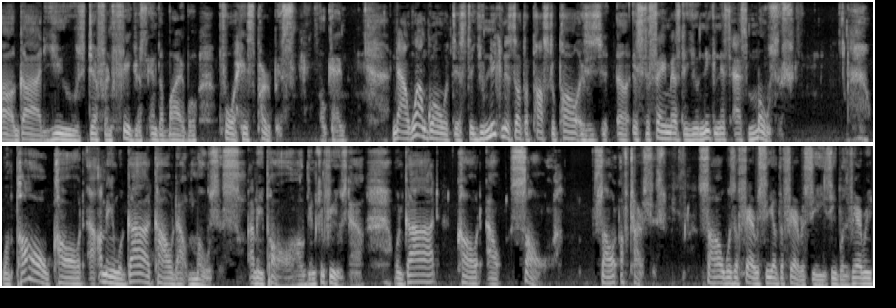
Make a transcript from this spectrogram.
uh, God used different figures in the Bible for his purpose, okay? Now, where I'm going with this, the uniqueness of the Apostle Paul is uh, is the same as the uniqueness as Moses. When Paul called, I mean, when God called out Moses, I mean Paul, I'm getting confused now. When God called out Saul, Saul of Tarsus, Saul was a Pharisee of the Pharisees. He was very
